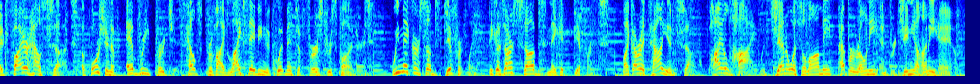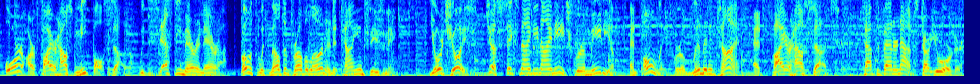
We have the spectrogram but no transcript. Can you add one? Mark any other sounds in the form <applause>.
At Firehouse Subs, a portion of every purchase helps provide life saving equipment to first responders. We make our subs differently because our subs make a difference. Like our Italian sub, piled high with Genoa salami, pepperoni, and Virginia honey ham. Or our Firehouse meatball sub with zesty marinara, both with melted provolone and Italian seasoning. Your choice, just $6.99 each for a medium, and only for a limited time at Firehouse Subs. Tap the banner now to start your order.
